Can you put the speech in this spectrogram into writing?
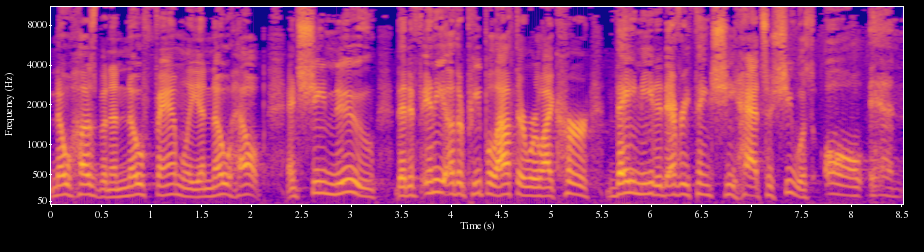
no husband and no family and no help. And she knew that if any other people out there were like her, they needed everything she had. So she was all in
